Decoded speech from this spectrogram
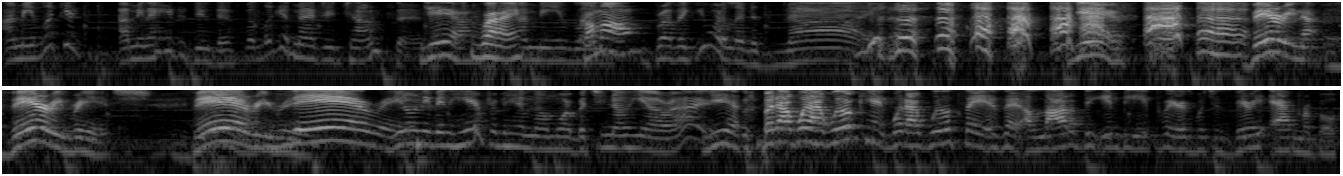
I mean, look at. I mean, I hate to do this, but look at Magic Johnson. Yeah. Right. I mean, like, Come on. brother, you are living nice. Yes. very not very rich. Very rich. Very. you don't even hear from him no more, but you know he all right. Yeah, but I, what I will can't what I will say is that a lot of the NBA players, which is very admirable,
